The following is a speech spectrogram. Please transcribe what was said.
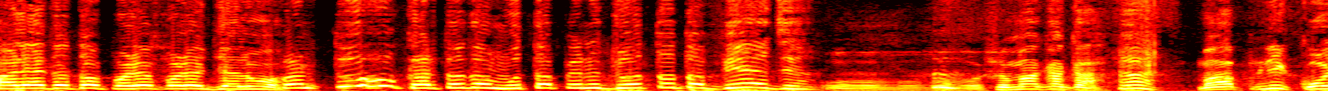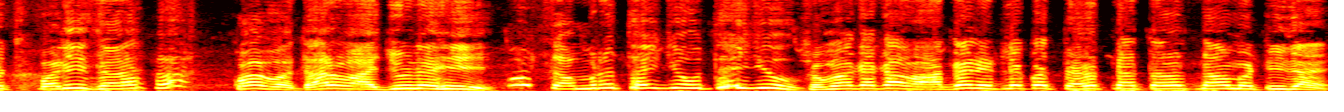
હળે તો તો પડ્યો પડ્યો જલવો. પણ તું શું કરતો તો? હું તો પેલું જોતો તો ભેજ. ઓહો શોમા કાકા માપની કોચ પડી છે. કોઈ વધારે વાજ્યું નહીં. તમરે થઈ ગયું થઈ ગયું. સોમા કાકા વાગન એટલે કોઈ તરત ના તરત ના મટી જાય.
